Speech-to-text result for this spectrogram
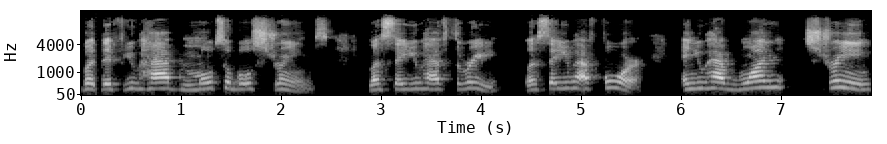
But if you have multiple streams let's say you have three let's say you have four and you have one stream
